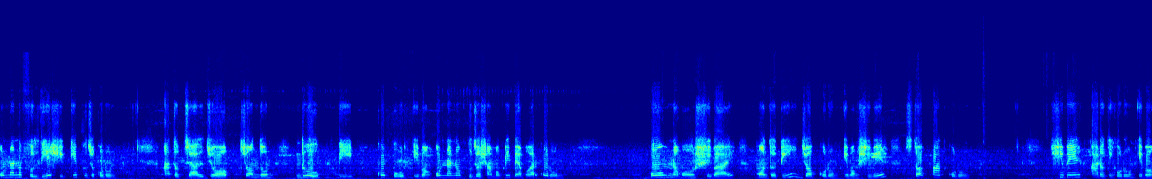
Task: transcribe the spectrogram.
অন্যান্য ফুল দিয়ে শিবকে পুজো করুন। আতপ চাল জব চন্দন, ধূপ দীপ কর্পূর এবং অন্যান্য পুজো সামগ্রী ব্যবহার করুন। ওম নম শিবায় মন্ত্রটি জপ করুন এবং শিবের স্তব পাঠ করুন। শিবের আরতি করুন এবং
